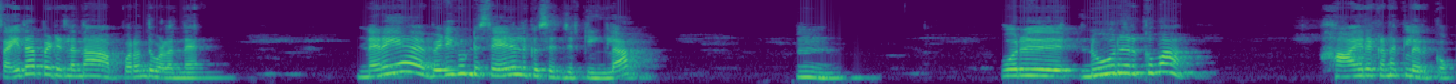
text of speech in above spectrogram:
சைதாப்பேட்டையில தான் பிறந்து வளர்ந்தேன். நிறைய வெடிகுண்டு செயலுக்கு செஞ்சிருக்கீங்களா? ம். ஒரு நூறு இருக்குமா? ஆயிரக்கணக்கில் இருக்கும்.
